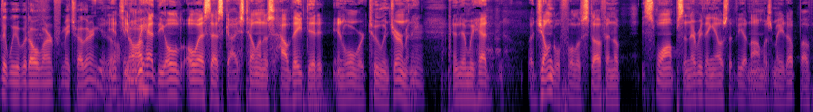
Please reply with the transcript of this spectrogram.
that we would all learn from each other. And you know, It- you know, we had the old OSS guys telling us how they did it in World War II in Germany, and then we had a jungle full of stuff and the swamps and everything else that Vietnam was made up of,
